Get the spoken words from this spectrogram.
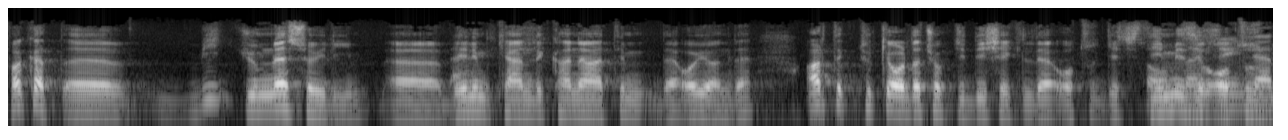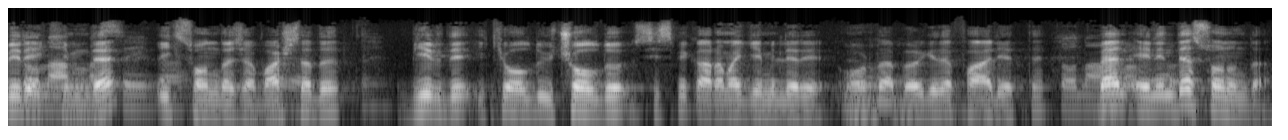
Fakat e, bir cümle söyleyeyim. Ee, benim kendi kanaatim de o yönde. Artık Türkiye orada çok ciddi şekilde 30, geçtiğimiz yıl Sondajıyla, 31 Ekim'de ilk sondaja başladı. Birdi, iki oldu, üç oldu. Sismik arama gemileri orada bölgede faaliyette. Donanma Ben eninde sonunda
